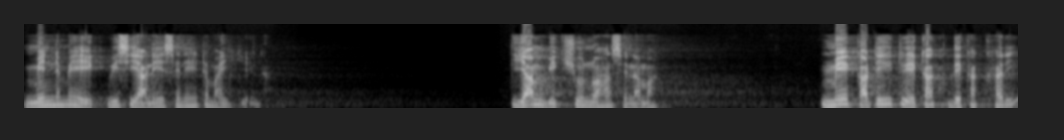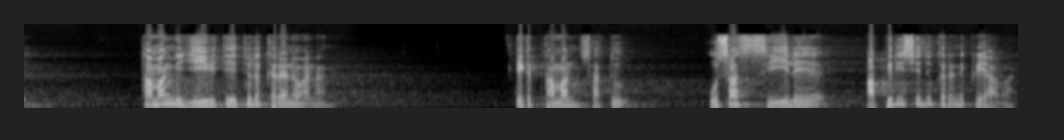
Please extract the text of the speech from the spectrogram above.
මෙන්න මේ එක් විසි අනේසනයට මයි කියන. යම් භික්‍ෂූන් වහන්සේ නමක් මේ කටයුතු එකක් දෙකක් හරි තමන්ගේ ජීවිතය තුළ කරනවන එක තමන් සතු උසස් සීලය අපිරිසිදු කරන ක්‍රියාවක්.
